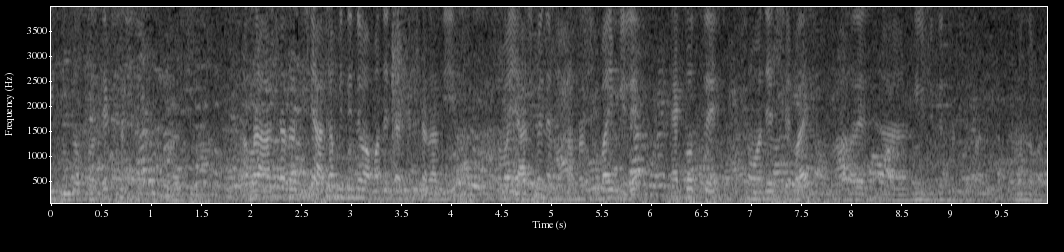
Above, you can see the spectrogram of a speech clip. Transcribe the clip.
এই দুটো প্রজেক্ট আমরা আশা রাখছি আগামী দিনেও আমাদের কাছে সারা দিয়ে সবাই আসবেন এবং আমরা সবাই মিলে একত্রে সমাজের সেবায় আমাদের নিয়োজিত থাকতে পারি। ধন্যবাদ।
